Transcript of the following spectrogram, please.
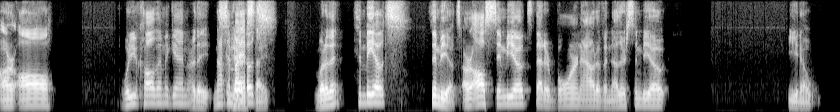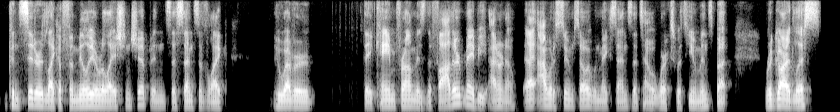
are all what do you call them again? Are they not symbiotes. parasites? What are they? Symbiotes. Symbiotes. Are all symbiotes that are born out of another symbiote, you know, considered like a familiar relationship in the sense of like whoever they came from is the father? Maybe. I don't know. I, I would assume so. It would make sense. That's how it works with humans. But regardless,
